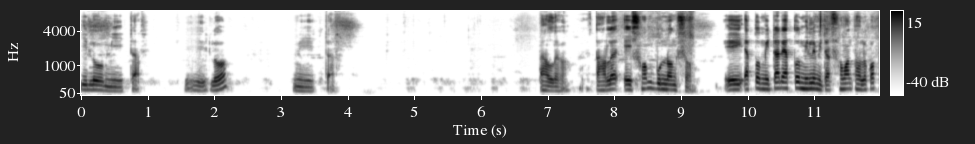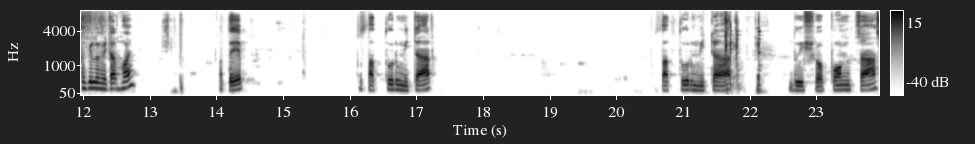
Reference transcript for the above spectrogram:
kilometre kilometre. তাহলে দেখো, তাহলে এই সম্পূর্ণ অংশ, এই এত মিটার, এত মিলিমিটার সমান তাহলে কত কিলোমিটার হয়? অতএব পঁচাত্তর মিটার পঁচাত্তর মিটার, দুইশো পঞ্চাশ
